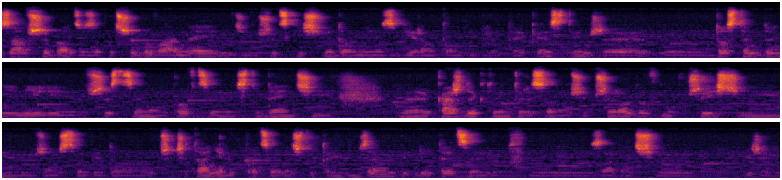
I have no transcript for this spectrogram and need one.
zawsze bardzo zapotrzebowane i Dziwiszycki świadomie zbierał tą bibliotekę, z tym, że e, dostęp do niej mieli wszyscy naukowcy, studenci, E, Każdy, kto interesował się przyrodą, mógł przyjść i wziąć sobie do przeczytania lub pracować tutaj w muzeum, w bibliotece lub e, zabrać, jeżeli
